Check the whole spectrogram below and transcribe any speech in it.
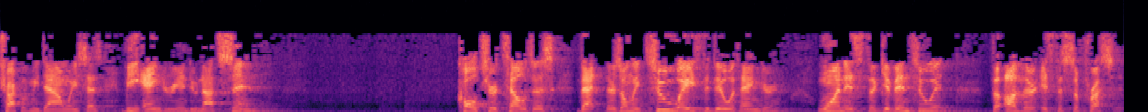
Track with me down where he says, Be angry and do not sin. Culture tells us that there's only two ways to deal with anger one is to give into it, the other is to suppress it.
